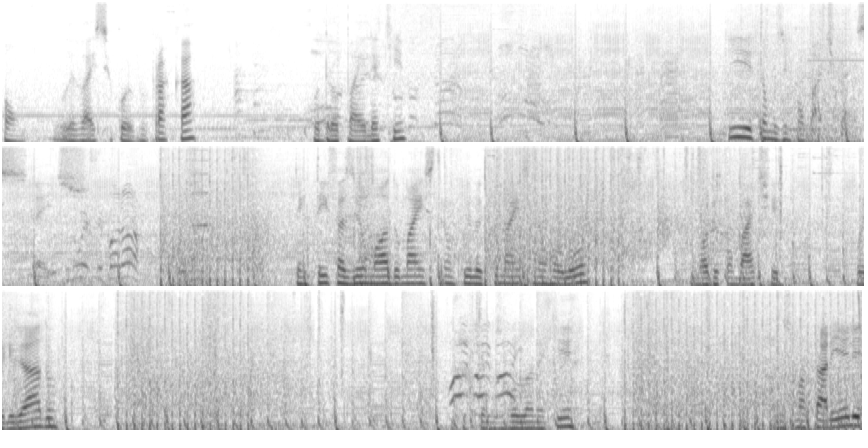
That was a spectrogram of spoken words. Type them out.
Bom, vou levar esse corpo pra cá. Vou dropar ele aqui. E estamos em combate, guys. É isso. Tentei fazer o modo mais tranquilo aqui, mas não rolou. O modo combate foi ligado. Temos rolando aqui. Vamos matar ele.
